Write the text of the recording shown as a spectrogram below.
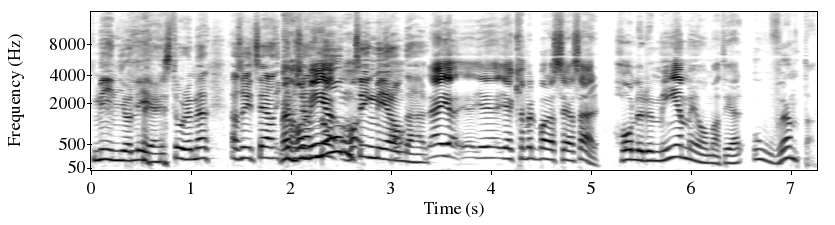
Mignolet-historier. Men alltså, kan men du säga med, någonting mer om det här? Nej, jag, jag, jag, kan väl bara säga så här. håller du med mig om att det är oväntat?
